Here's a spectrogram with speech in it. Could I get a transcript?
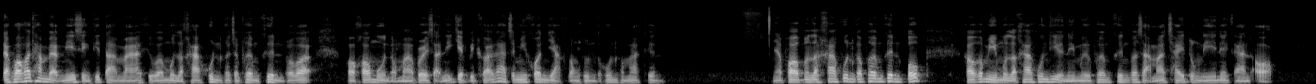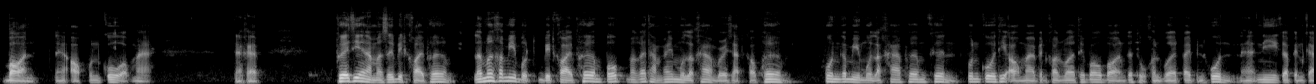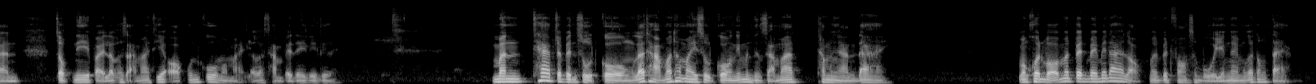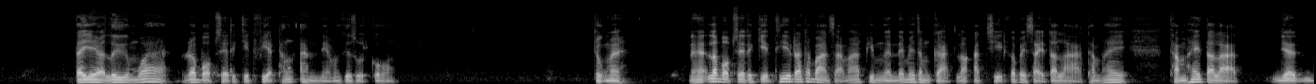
แต่พอเขาทำแบบนี้สิ่งที่ตามมาคือว่ามูลค่าหุ้นเขาจะเพิ่มขึ้น เพราะว่าพอข้อมูลออกมาบริษัทนี้เก็บบิตคอยก็อาจจะมีคนอยากลงทุนกับหุ้นเขามากขึ้นนะพอมูลค่าหุ้นก็เพิ่มขึ้นปุ๊บเขาก็มีมูลค่าหุ้นที่อยู่ในมือเพิ่มขึ้น ก็สามารถใช้ตรงนี้ในการออกบอลนะออกหุ้นกู้ออกมานะครับเพื่อที่จะนำมาซื้อบิตคอยเพิ่ม แล้วเมื่อเขามีบุตรบิตคอยเพิ่มปุ๊บมันก็ทำให้มูลค่าของบริษัทเขาเพิ่ม หุ้นก็มีมูลค่าเพิ่มขึ้น หุ้นกู้ที่ออกมาเป็น convertible bond ก็ถูก convert ไปเป็นหุ้นนะฮะนี่ก็เป็นการจบหนี้ไปแล้วก็สามารถที่จะออกหุ้นกู้มาใหม่แล้วก็ทำไปได้เรื่อยๆ มันแทบจะเป็นสูตรโกง แล้วถามว่าทำไมสูตรโกงนี้มันถึงสามารถทำงานได้ บางคนบอกว่ามันเป็นไปไม่ได้หรอก มันเป็นฟองสบู่ยังไงมันก็ต้องแตก แต่อย่าลืมว่าระบบเศรษฐกิจเฟียดทั้งอันเนี่ยมันคือสูตรโกง ถูกไหม นะฮะระบบเศรษฐกิจที่รัฐบาลสามารถพิมพ์เงินได้ไม่จำกัด แล้วอัดฉีดเข้าไปใส่ตลาดทำให้ทำให้ตลาด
